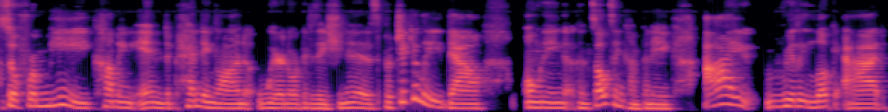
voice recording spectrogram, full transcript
So for me, coming in, depending on where an organization is, particularly now owning a consulting company, I really look at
